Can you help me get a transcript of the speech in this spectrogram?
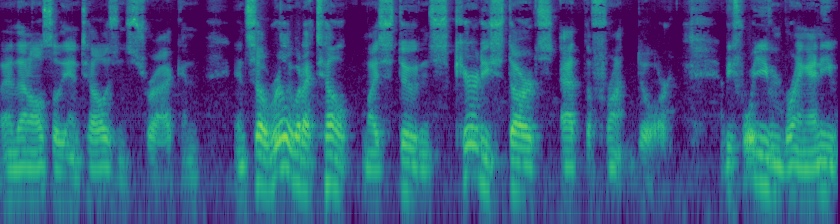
and then also the intelligence track. And and so, really, what I tell my students security starts at the front door. Before you even bring any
